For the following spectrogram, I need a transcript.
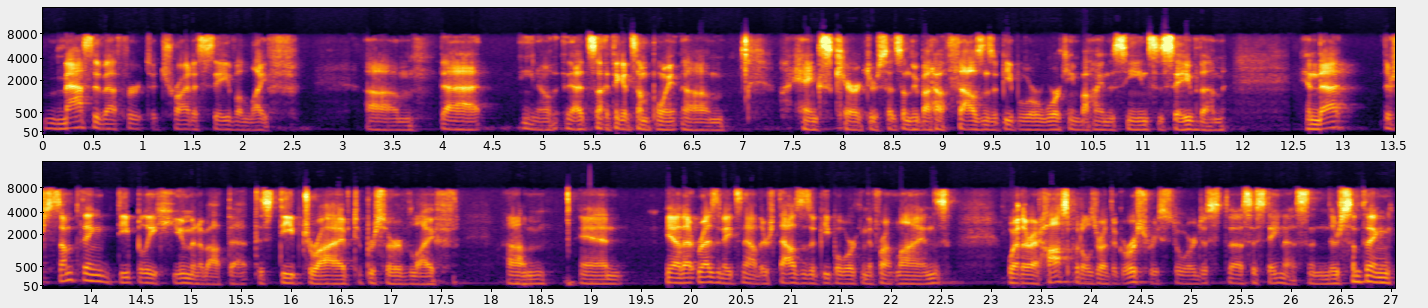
massive effort to try to save a life. Um, that you know, that's I think at some point um, Hanks' character said something about how thousands of people were working behind the scenes to save them, and that there's something deeply human about that. This deep drive to preserve life, um, and yeah, that resonates now. There's thousands of people working the front lines whether at hospitals or at the grocery store, just uh, sustain us. And there's something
